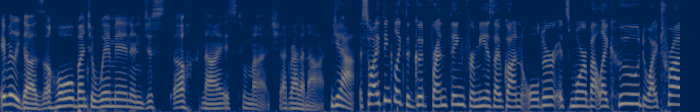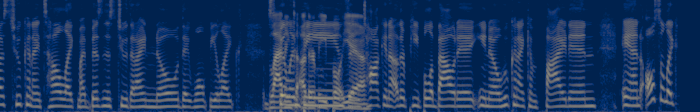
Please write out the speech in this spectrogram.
It really does. A whole bunch of women and just ugh, nah, it's too much. I'd rather not. Yeah. So I think like the good friend thing for me as I've gotten older, it's more about like who do I trust? Who can I tell like my business to that I know they won't be like Blabbing spilling to other people, yeah. and talking to other people about it. You know, who can I confide in? And also like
